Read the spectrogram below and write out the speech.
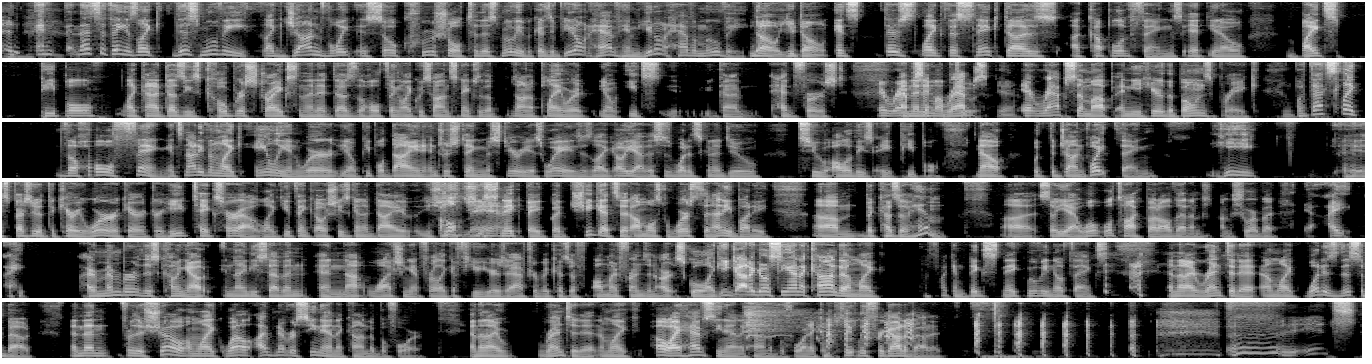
and And, and that's the thing is like this movie, like Jon Voight is so crucial to this movie because if you don't have him, you don't have a movie. no, you don't. It's there's like the snake does a couple of things. It, you know, bites people, like kind of does these cobra strikes, and then it does the whole thing like we saw in Snakes with a, on a plane where it, you know, eats kind of head first. It wraps then them it up. wraps- it, Yeah. It wraps them up and you hear the bones break. Mm. But that's like the whole thing. It's not even like Alien where, you know, people die in interesting, mysterious ways. Is like, oh yeah, this is what it's going to do to all of these eight people. Now, with the Jon Voight thing, he especially with the Kari Wuhrer character, he takes her out. Like you think, oh, she's gonna die. She's, Oh, she's snake bait, but she gets it almost worse than anybody um, because of him. Uh, so yeah, we'll we'll talk about all that. I'm I'm sure, but I I I remember this coming out in '97 and not watching it for like a few years after because of all my friends in art school. Like, you got to go see Anaconda. I'm like, the fucking big snake movie? No thanks. and then I rented it. I'm like, what is this about? And then for the show, I'm like, well, I've never seen Anaconda before. And then I rented it and I'm like, oh, I have seen Anaconda before. And I completely forgot about it. uh, it's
